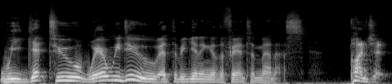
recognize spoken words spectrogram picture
we get to where we do at the beginning of The Phantom Menace. Punch it!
